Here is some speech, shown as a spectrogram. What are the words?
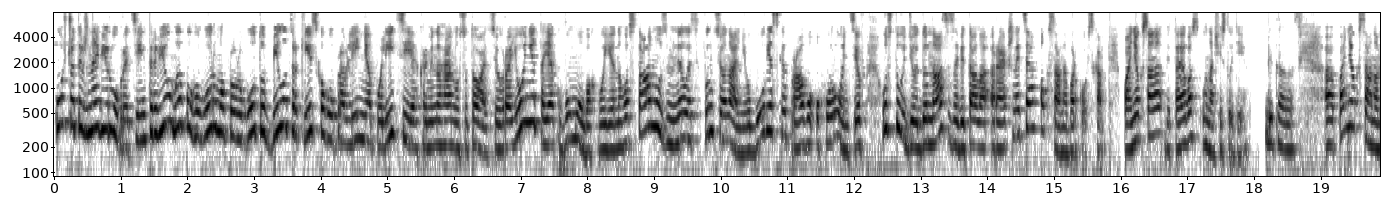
У щотижневій рубриці інтерв'ю ми поговоримо про роботу білоцерківського управління поліції, криміногенну ситуацію в районі та як в умовах воєнного стану змінились функціональні обов'язки правоохоронців. У студію до нас завітала речниця Оксана Барковська. Пані Оксана, вітаю вас у нашій студії. Вітаю вас. Е, Пані Оксано,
